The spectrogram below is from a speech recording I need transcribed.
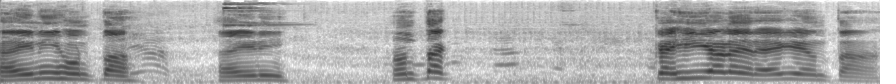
ਹੈ ਹੀ ਨਹੀਂ ਹੁਣ ਤਾਂ, ਹੈ ਹੀ ਨਹੀਂ। ਹੁਣ ਤਾਂ ਕਹੀ ਵਾਲੇ ਰਹਿ ਗਏ ਹੁਣ ਤਾਂ।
